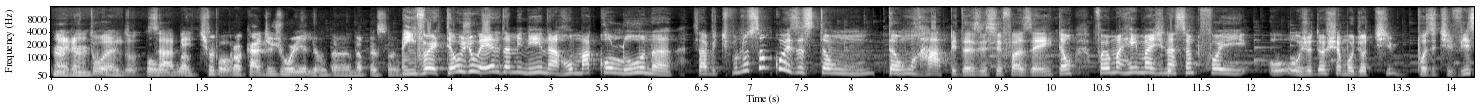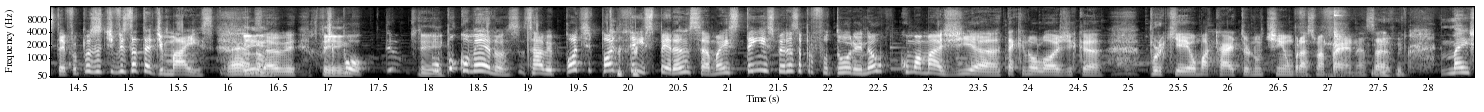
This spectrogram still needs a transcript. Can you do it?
né, ele Uhum. atuando, Tipo, sabe? Tipo, trocar de joelho da, da pessoa. inverter o joelho da menina, arrumar coluna, sabe? Tipo, não são coisas tão, tão rápidas de se fazer. Então, foi uma reimaginação que foi. O, o judeu chamou de positivista, e foi positivista até demais, É, não. sabe? Sim, Tipo. Sim. Um pouco menos, sabe? Pode, pode ter esperança, mas tem esperança pro futuro e não com uma magia tecnológica porque o MacArthur não tinha um braço e uma perna, sabe? Mas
